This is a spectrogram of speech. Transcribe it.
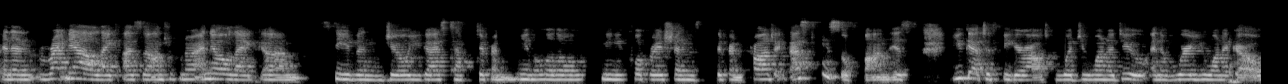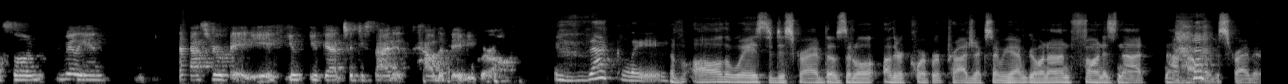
And then right now, like as an entrepreneur, I know like um, Steve and Joe, you guys have different, you know, little mini corporations, different projects. That's so fun. Is you get to figure out what you want to do and where you want to go. So really, that's your baby. You you get to decide it, how the baby grow. Exactly. Of all the ways to describe those little other corporate projects that we have going on, fun is not not how I describe it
